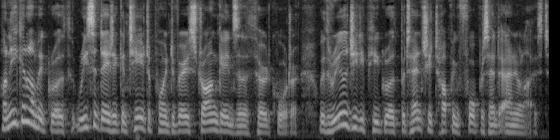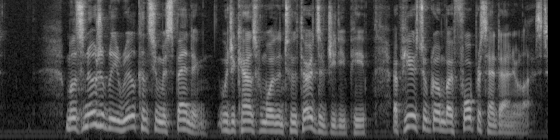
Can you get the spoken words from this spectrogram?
On economic growth, recent data continue to point to very strong gains in the third quarter, with real GDP growth potentially topping 4% annualized. Most notably, real consumer spending, which accounts for more than two thirds of GDP, appears to have grown by 4% annualized.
